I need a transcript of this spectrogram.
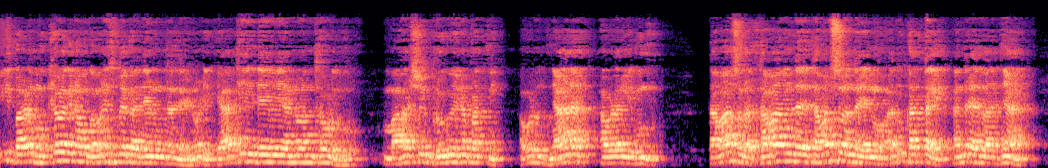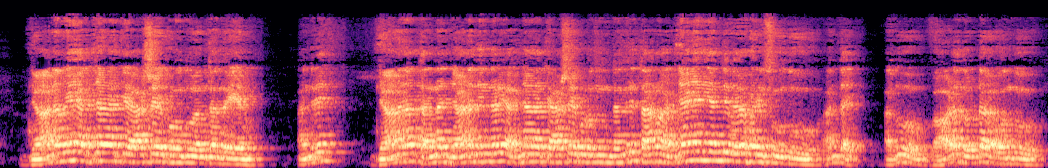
ಇಲ್ಲಿ ಬಹಳ ಮುಖ್ಯವಾಗಿ ನಾವು ಗಮನಿಸಬೇಕಾದ್ದೇನು ಅಂತಂದ್ರೆ, ನೋಡಿ ಖ್ಯಾತಿ ದೇವಿ ಅನ್ನುವಂಥವಳು ಮಹರ್ಷಿ ಭೃಗುವಿನ ಪತ್ನಿ. ಅವಳು ಜ್ಞಾನ ಅವಳಲ್ಲಿ ಉಂಟು. ತಮಾಸುರ, ತಮ ಅಂದರೆ, ತಮಸ್ಸು ಅಂದ್ರೆ ಏನು? ಅದು ಕತ್ತಲೆ, ಅಂದ್ರೆ ಅದು ಅಜ್ಞಾನ. ಜ್ಞಾನವೇ ಅಜ್ಞಾನಕ್ಕೆ ಆಶ್ರಯ ಕೊಡುವುದು ಅಂತಂದ್ರೆ ಏನು? ಅಂದ್ರೆ, ಜ್ಞಾನ ತನ್ನ ಜ್ಞಾನದಿಂದಲೇ ಅಜ್ಞಾನಕ್ಕೆ ಆಶ್ರಯ ಕೊಡುವುದು ಅಂತಂದ್ರೆ ತಾನು ಅಜ್ಞಾನಿಯಂತೆ ವ್ಯವಹರಿಸುವುದು ಅಂತ ಅದು ಬಹಳ ದೊಡ್ಡ ಒಂದು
